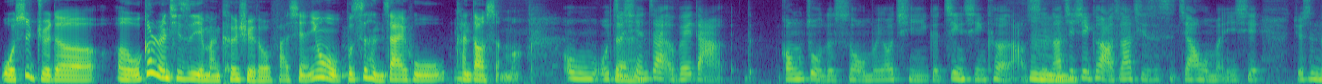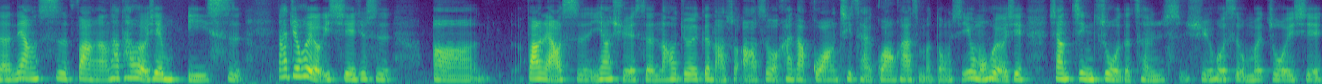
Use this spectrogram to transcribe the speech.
我是觉得，呃，我个人其实也蛮科学的。我发现，因为我不是很在乎看到什么。哦，我之前在 Aveda 工作的时候，我们有请一个静心课老师。那静心课老师他其实是教我们一些就是能量释放啊，他他会有一些仪式，那就会有一些就是呃。方疗师一样学生，然后就会跟老师说：“啊，是我看到光，器材光，看到什么东西？因为我们会有一些像静坐的程序，或是我们会做一些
